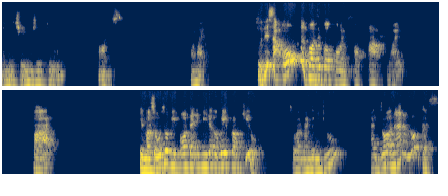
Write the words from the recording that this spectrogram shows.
let me change it to points. All right. So these are all the possible points of R, right? But it must also be four centimeter away from Q. So what am I going to do? I draw another locus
